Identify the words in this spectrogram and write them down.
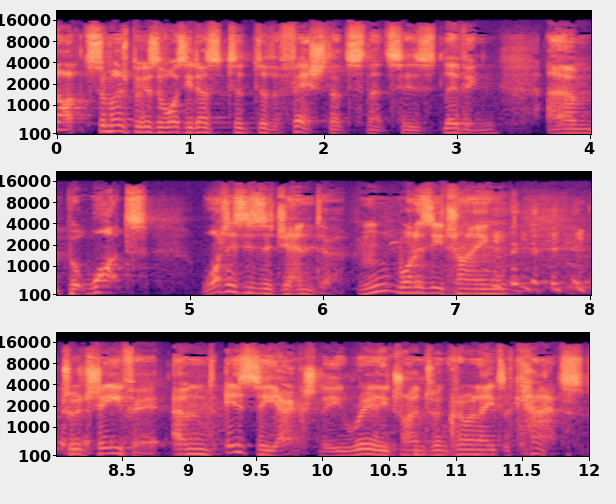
not so much because of what he does to, to the fish. That's that's his living. Um, but what what is his agenda? Hmm? What is he trying to achieve here? And is he actually really trying to incriminate a cat?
